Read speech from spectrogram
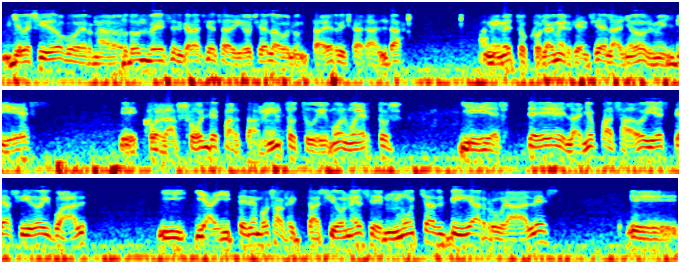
yo he sido gobernador dos veces, gracias a Dios y a la voluntad de Risaralda. A mí me tocó la emergencia del año 2010. Eh, colapsó el departamento, tuvimos muertos. Y este, el año pasado y este ha sido igual. Y, ahí tenemos afectaciones en muchas vías rurales. Eh,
